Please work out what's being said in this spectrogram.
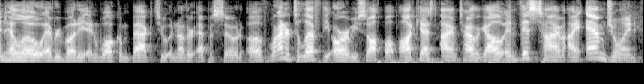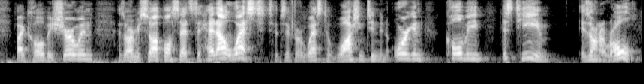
And hello, everybody, and welcome back to another episode of Liner to Left, the RMU Softball Podcast. I am Tyler Gallo, and this time I am joined by Colby Sherwin as RMU Softball sets to head out west to the Pacific Northwest to Washington and Oregon. Colby, this team is on a roll.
